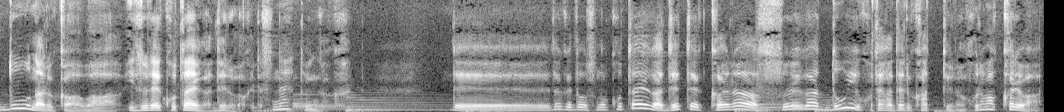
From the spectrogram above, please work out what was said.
どうなるかはいずれ答えが出るわけですねとにかく。でだけどその答えが出てからそれがどういう答えが出るかっていうのはこればっかりは、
